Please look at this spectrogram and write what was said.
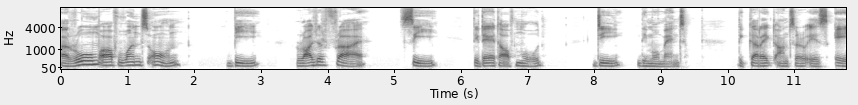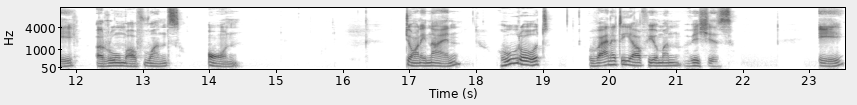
a room of one's own. B. Roger Fry. C. The date of mood. D. The moment. The correct answer is A. A room of one's own. 29. Who wrote Vanity of Human Wishes? A.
